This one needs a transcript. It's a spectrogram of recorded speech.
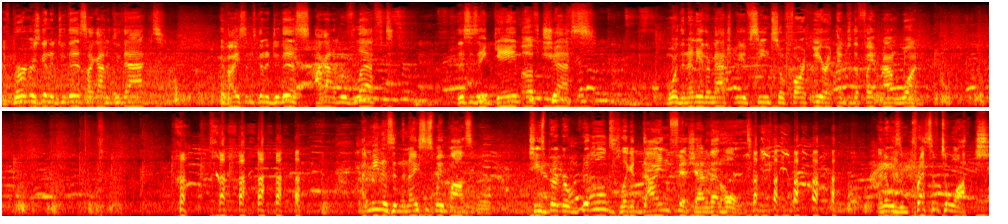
if Burger's gonna do this, I gotta do that. If Isom's gonna do this, I gotta move left. This is a game of chess. More than any other match we have seen so far here at Enter the Fight Round 1. I mean this in the nicest way possible. Cheeseburger wriggled like a dying fish out of that hold. and it was impressive to watch.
